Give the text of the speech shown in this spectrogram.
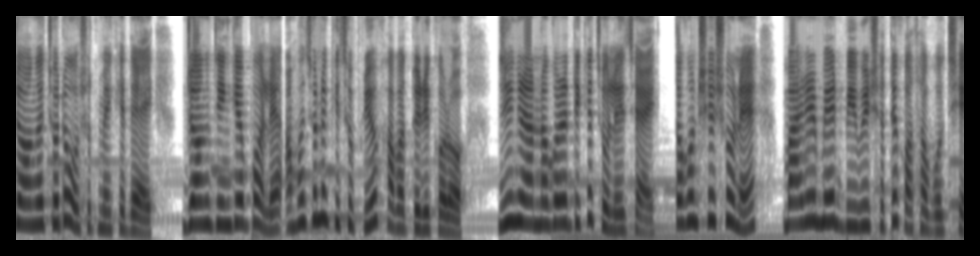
জং এর চোটে ওষুধ মেখে দেয়। জং জিংকে বলে, আমার জন্য কিছু প্রিয় খাবার তৈরি করো। জিং রান্নাঘরের দিকে চলে যায়। তখন সে শুনে, বাইরের মেয়ের বিবির সাথে কথা বলছে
